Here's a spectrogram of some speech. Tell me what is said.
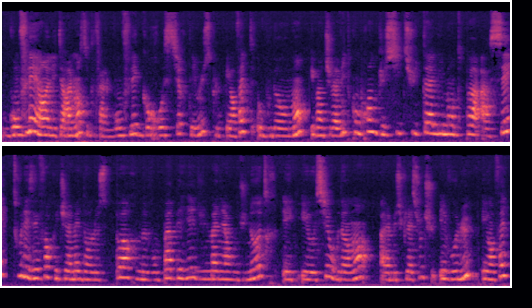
gonfler, hein, littéralement, c'est pour faire gonfler, grossir tes muscles. Et en fait, au bout d'un moment, eh ben, tu vas vite comprendre que si tu t'alimentes pas assez, tous les efforts que tu vas mettre dans le sport ne vont pas payer d'une manière ou d'une autre. Et, et aussi, au bout d'un moment, à la musculation, tu évolues. Et en fait,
